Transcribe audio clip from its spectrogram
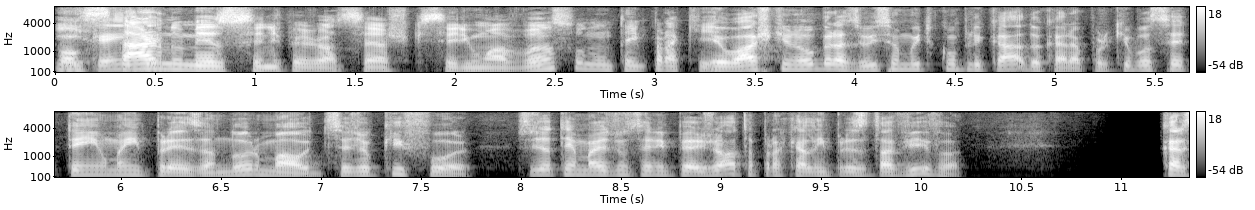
E estar no mesmo CNPJ, você acha que seria um avanço ou não tem pra quê? Eu acho que no Brasil isso é muito complicado, cara, porque você tem uma empresa normal, seja o que for, você já tem mais de um CNPJ para aquela empresa estar viva. Cara,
